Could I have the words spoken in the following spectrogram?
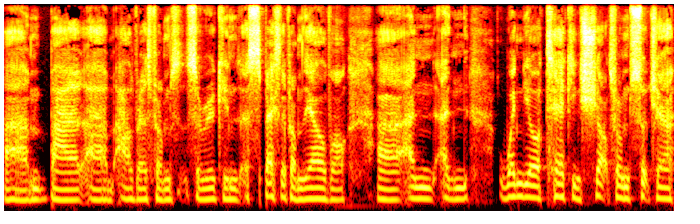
um, by um, Alvarez from Tsarukyan, especially from the elbow, uh, and and when you're taking shots from such a,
